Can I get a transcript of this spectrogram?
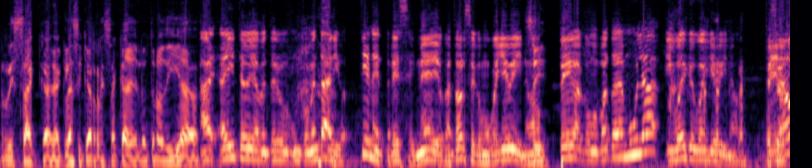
resaca, la clásica resaca del otro día. Ahí, ahí te voy a meter un, un comentario. Tiene 13 y medio, 14 como cualquier vino. Sí. Pega como pata de mula, igual que cualquier vino. Pero O sea,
